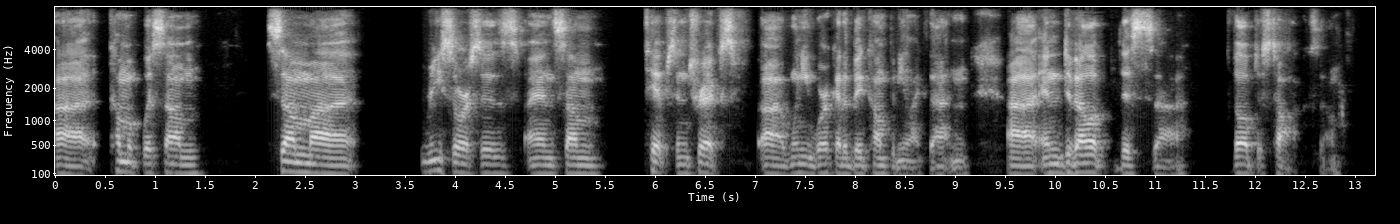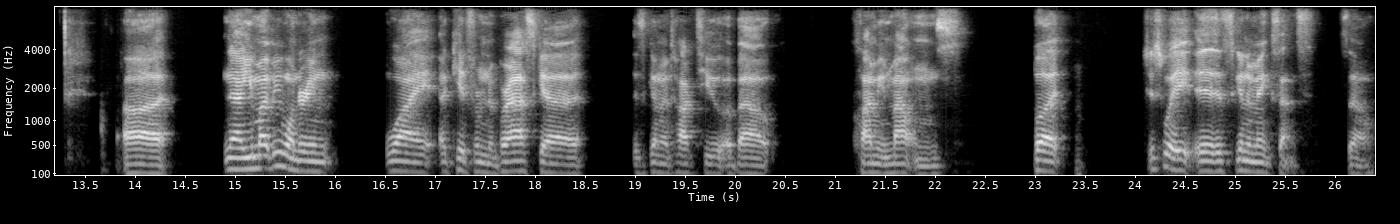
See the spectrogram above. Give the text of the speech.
uh, come up with some some uh, resources and some tips and tricks uh, when you work at a big company like that and uh, and develop this uh, develop this talk. So uh, now you might be wondering why a kid from Nebraska is going to talk to you about climbing mountains, but just wait, it's going to make sense. So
